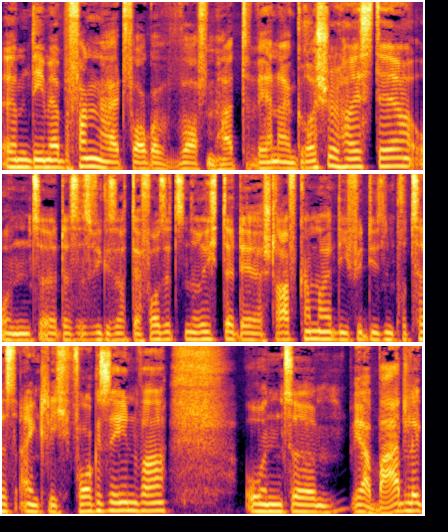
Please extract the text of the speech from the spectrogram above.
ähm, dem er Befangenheit vorgeworfen hat. Werner Gröschel heißt der und äh, das ist wie gesagt der Vorsitzende Richter der Strafkammer, die für diesen Prozess eigentlich vorgesehen war. Und ähm, ja, Badle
